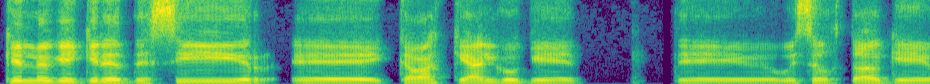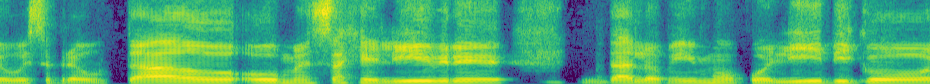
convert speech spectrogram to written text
qué es lo que quieres decir, eh, capaz que algo que te hubiese gustado que hubiese preguntado, o un mensaje libre, da lo mismo, político,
